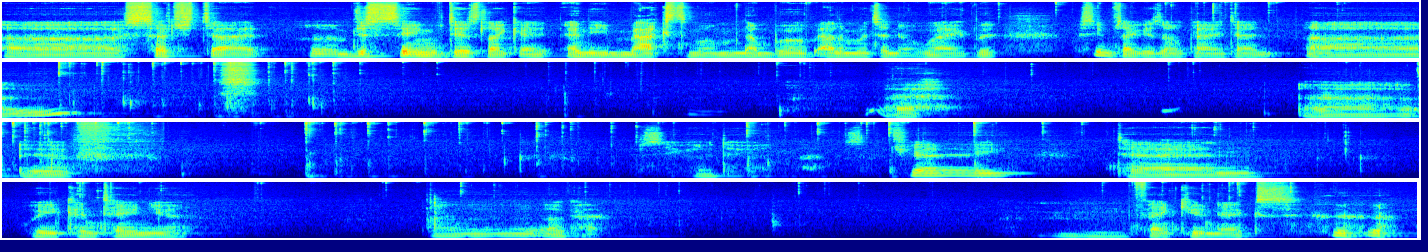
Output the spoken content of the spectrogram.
uh, such that I'm just seeing if there's like a, any maximum number of elements in array, but it seems like it's okay then. Uh, uh, uh, if zero to max of j, then we continue. Uh, okay. Mm, thank you, next.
